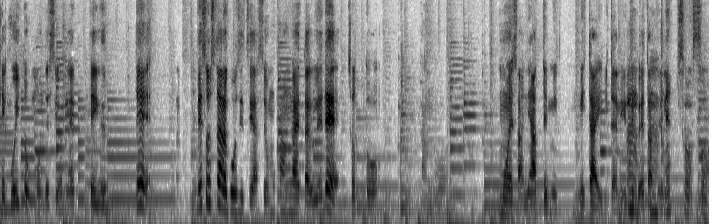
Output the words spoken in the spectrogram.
結構いいと思うんですよねって言ってでそしたら後日安代も考えた上でちょっと萌えさんに会ってみみたいみたいに言ってくれたんだよね。うんうん、そうそう。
